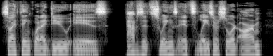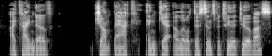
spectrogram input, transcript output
So I think what I do is, as it swings its laser sword arm, I kind of jump back and get a little distance between the two of us.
